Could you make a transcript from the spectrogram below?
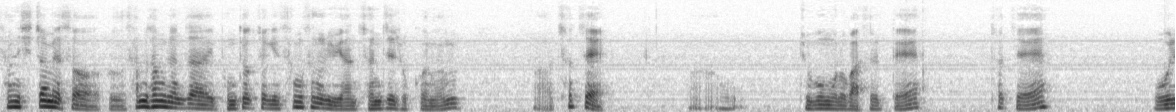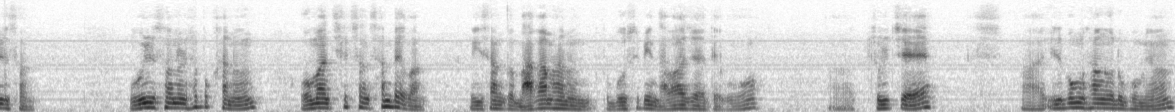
현 시점에서 그 삼성전자의 본격적인 상승을 위한 전제 조건은 어, 첫째 어, 주봉으로 봤을 때 첫째 5일선. 5일선을 회복하는 57,300원 이상 그 마감하는 그 모습이 나와줘야 되고 어, 둘째 아, 일봉상으로 보면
